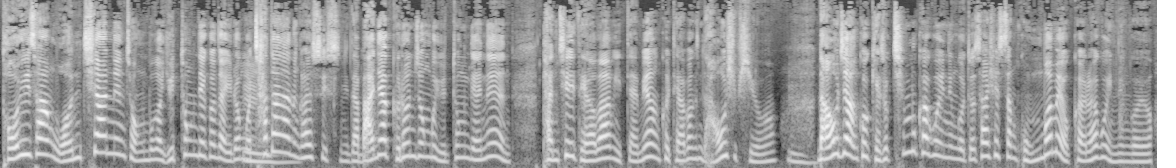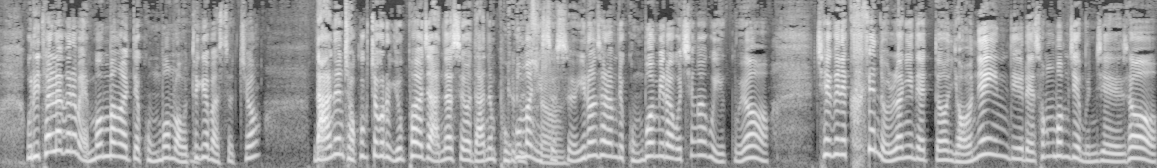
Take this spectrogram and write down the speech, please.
더 이상 원치 않는 정보가 유통되거나 이런 걸 음. 차단하는 걸 할 수 있습니다. 만약 그런 정보 유통되는 단체의 대화방이 있다면 그 대화방에서 나오십시오. 음. 나오지 않고 계속 침묵하고 있는 것도 사실상 공범의 역할을 하고 있는 거예요. 우리 텔레그램 엠번방 할 때 공범을 어떻게 봤었죠? 나는 적극적으로 유포하지 않았어요. 나는 보고만 그렇죠. 있었어요. 이런 사람들 공범이라고 칭하고 있고요. 최근에 크게 논란이 됐던 연예인들의 성범죄 문제에서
